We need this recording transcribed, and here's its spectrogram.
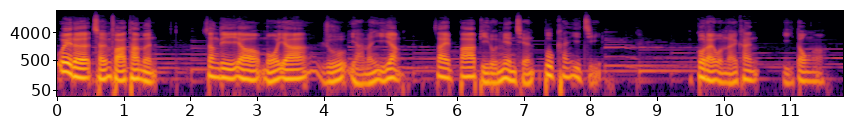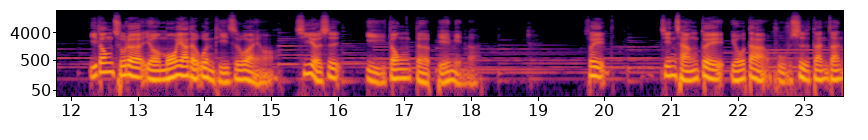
为了惩罚他们，上帝要摩押如亚门一样，在巴比伦面前不堪一击。过来，我们来看以东啊，以东除了有摩押的问题之外哦，希尔是。以东的别名了，所以经常对犹大虎视眈眈。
